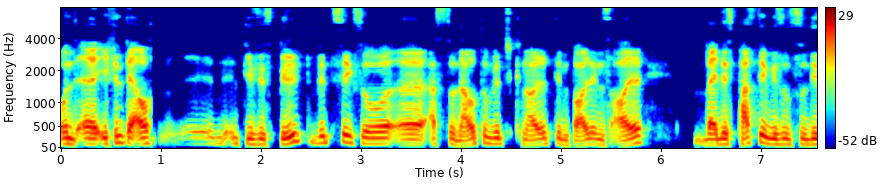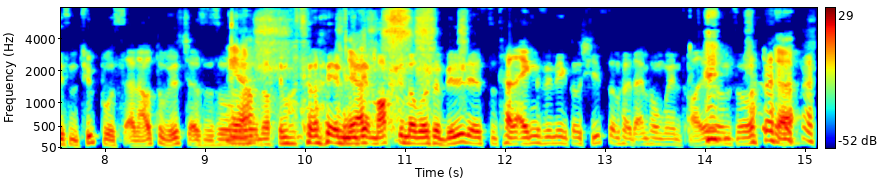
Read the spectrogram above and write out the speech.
Und äh, ich finde ja auch äh, dieses Bild witzig, so äh, Astronautovic knallt den Ball ins All weil das passt irgendwie so zu diesem Typus Arnautovic, also so ja. nach dem Motto, irgendwie ja. der macht immer, was er will, der ist total eigensinnig, da schießt dann halt einfach mal ins All und so. Ja,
